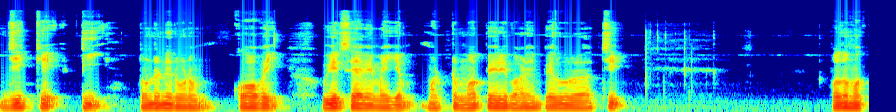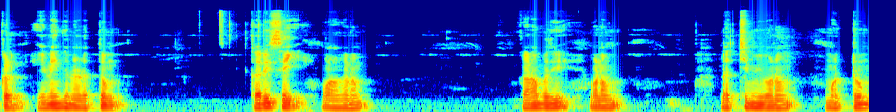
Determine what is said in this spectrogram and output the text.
GKD தொண்டு நிறுவனம் கோவை உயிர் சேவை மையம் மற்றும் மோப்பேரிபாளையம் பேரூராட்சி பொதுமக்கள் இணைந்து நடத்தும் கரிசை வாகனம் கணபதி வனம் லட்சுமி வனம் மற்றும்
